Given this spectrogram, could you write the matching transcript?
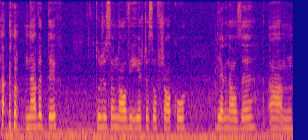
nawet tych, którzy są nowi i jeszcze są w szoku diagnozy. Um,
